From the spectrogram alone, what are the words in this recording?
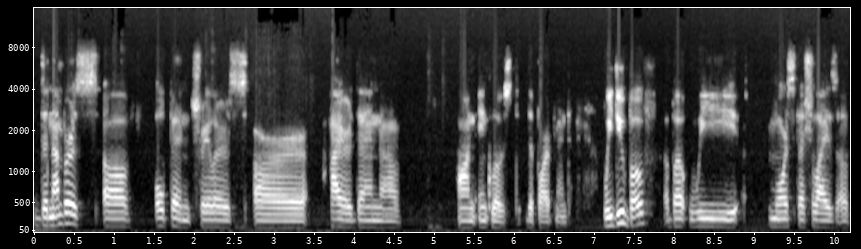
the numbers of open trailers are higher than uh, on enclosed department. We do both, but we more specialize of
